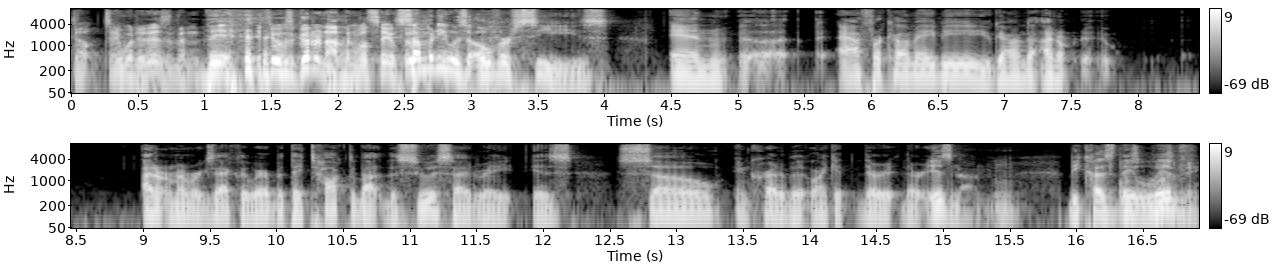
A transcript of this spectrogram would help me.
don't say what it is. And then The- if it was good or not, then we'll say it was Somebody was overseas and uh, Africa, maybe Uganda. I don't. I don't remember exactly where, but they talked about the suicide rate is so incredible. Like it, there, there is none because they wasn't live.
